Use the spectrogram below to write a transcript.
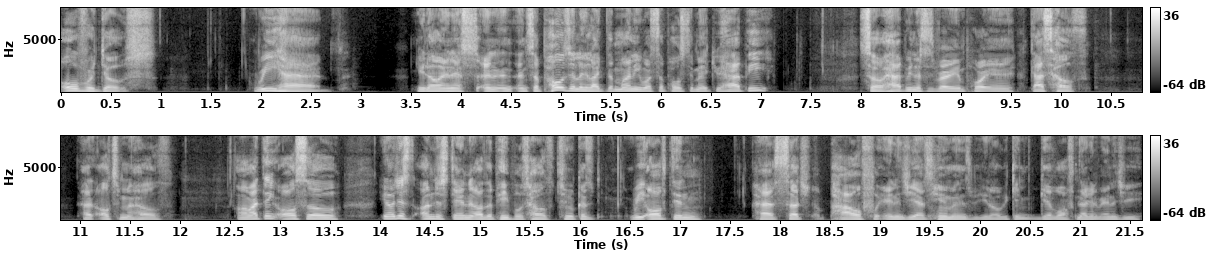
overdose, rehab, you know, and it's, and, and and supposedly like the money was supposed to make you happy. So happiness is very important. That's health. That's ultimate health. Um, I think also, you know, just understanding other people's health too, because we often have such a powerful energy as humans. You know, we can give off negative energy,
